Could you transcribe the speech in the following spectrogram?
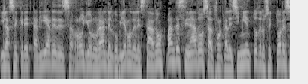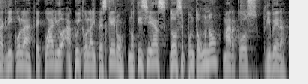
y la Secretaría de Desarrollo Rural del Gobierno del Estado van destinados al fortalecimiento de los sectores agrícola, pecuario, acuícola y pesquero. Noticias 12.1 Marcos Rivera.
